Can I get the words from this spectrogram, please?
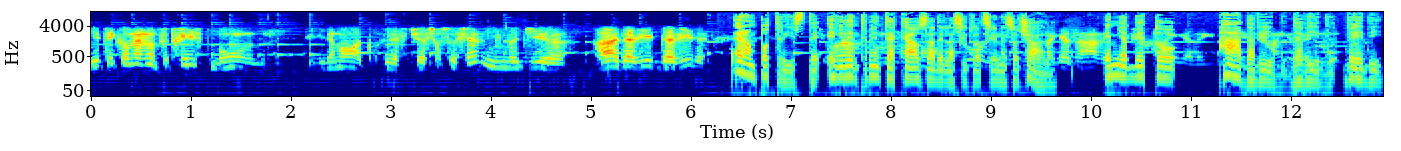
Il était quand même un peu triste, bon, évidemment à cause de la sociale, il me dit euh, Ah, David, David. Era un po' triste, evidentemente a causa della situazione sociale, e mi ha detto, ah David, David, vedi,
